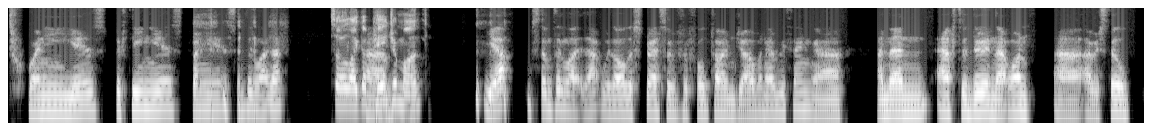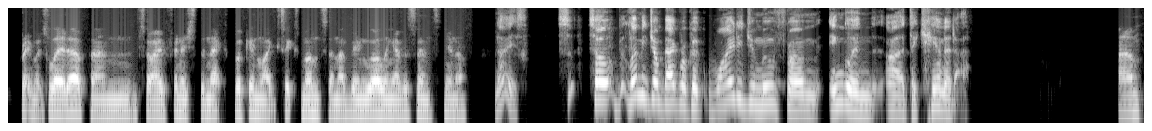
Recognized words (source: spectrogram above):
twenty years, fifteen years, twenty years, something like that. so like a page um, a month. yeah, something like that with all the stress of a full time job and everything. Uh, and then after doing that one, uh, I was still pretty much laid up. And so I finished the next book in like six months and I've been rolling ever since, you know. Nice. So, so let me jump back real quick. Why did you move from England uh, to Canada? Um,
